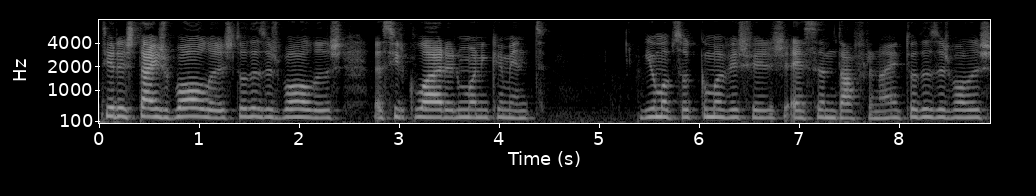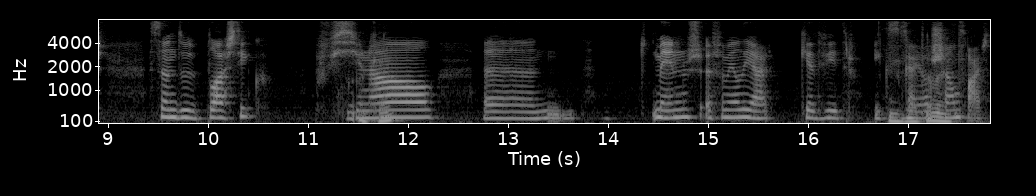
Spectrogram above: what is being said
ter as tais bolas, todas as bolas a circular harmonicamente Vi uma pessoa que uma vez fez essa metáfora, não é? Todas as bolas são de plástico, profissional, okay. uh, menos a familiar, que é de vidro e que Exatamente. se cai ao chão parte.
